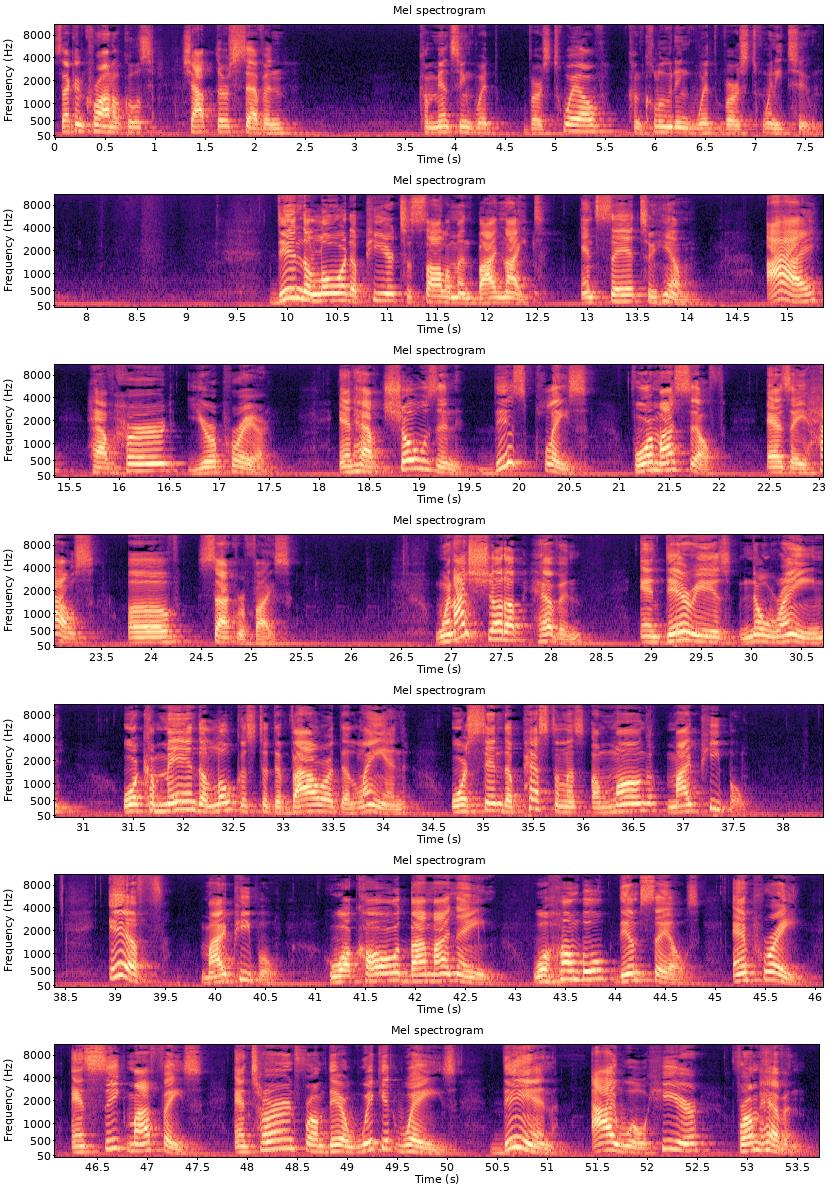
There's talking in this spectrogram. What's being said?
Second Chronicles chapter 7, commencing with verse 12, concluding with verse 22. Then the Lord appeared to Solomon by night and said to him, I have heard your prayer and have chosen this place for myself as a house of sacrifice. When I shut up heaven and there is no rain, or command the locusts to devour the land, or send a pestilence among my people. If my people, who are called by my name, will humble themselves and pray and seek my face and turn from their wicked ways, then I will hear from heaven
